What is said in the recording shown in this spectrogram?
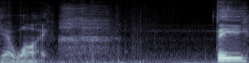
yeah, why? The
